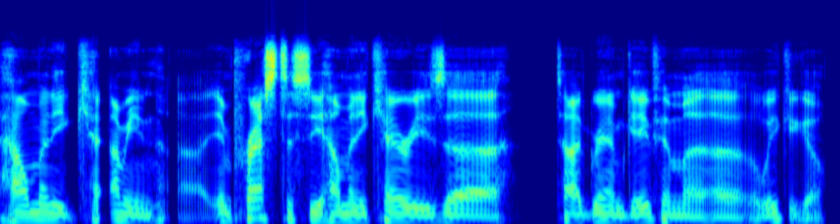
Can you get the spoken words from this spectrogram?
how many. Ca- I mean, uh, impressed to see how many carries uh Todd Graham gave him a, a week ago.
